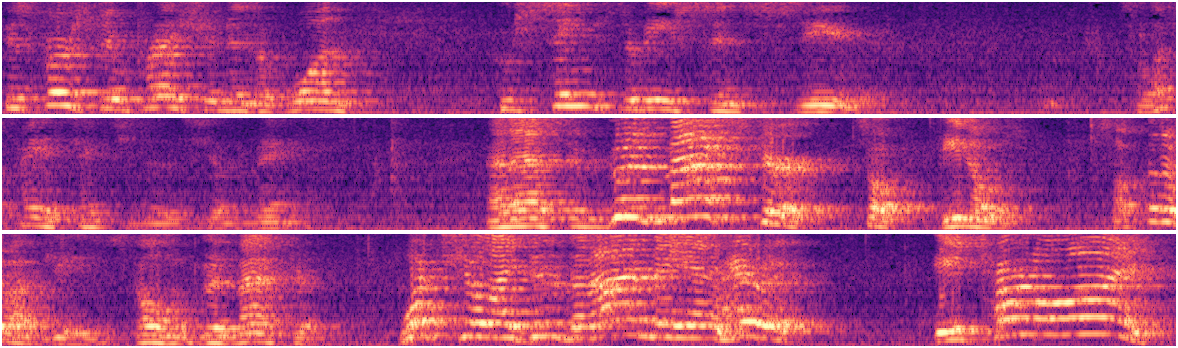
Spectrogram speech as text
His first impression is of one who seems to be sincere. So let's pay attention to this young man. And asked him, Good master! So he knows something about Jesus, calls him good master. What shall I do that I may inherit eternal life?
